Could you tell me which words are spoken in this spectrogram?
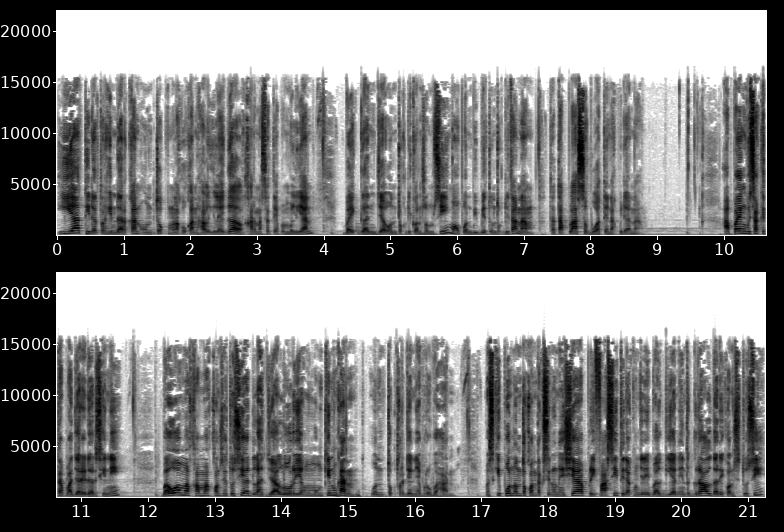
ia tidak terhindarkan untuk melakukan hal ilegal karena setiap pembelian, baik ganja untuk dikonsumsi maupun bibit untuk ditanam, tetaplah sebuah tindak pidana. Apa yang bisa kita pelajari dari sini? Bahwa Mahkamah Konstitusi adalah jalur yang memungkinkan untuk terjadinya perubahan. Meskipun untuk konteks Indonesia, privasi tidak menjadi bagian integral dari konstitusi,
